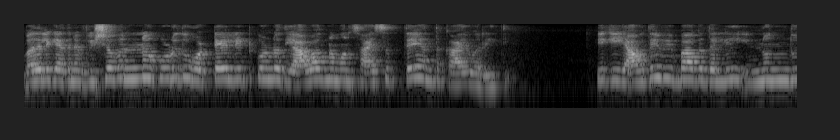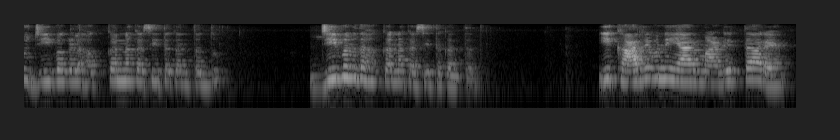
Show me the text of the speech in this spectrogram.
ಬದಲಿಗೆ ಅದನ್ನ ವಿಷವನ್ನ ಕುಡಿದು ಹೊಟ್ಟೆಯಲ್ಲಿ ಇಟ್ಕೊಂಡು ಅದು ಯಾವಾಗ ನಮ್ಮನ್ನು ಸಾಯಿಸುತ್ತೆ ಅಂತ ಕಾಯುವ ರೀತಿ. ಹೀಗೆ ಯಾವುದೇ ವಿಭಾಗದಲ್ಲಿ ಇನ್ನೊಂದು ಜೀವಗಳ ಹಕ್ಕನ್ನ ಕಸಿತಕ್ಕಂಥದ್ದು, ಜೀವನದ ಹಕ್ಕನ್ನ ಕಸಿತಕ್ಕಂಥದ್ದು. ಈ ಕಾರ್ಯವನ್ನ ಯಾರು ಮಾಡಿರ್ತಾರೆ?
